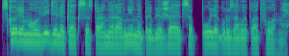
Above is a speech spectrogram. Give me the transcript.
Вскоре мы увидели, как со стороны равнины приближается пуля грузовой платформы.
